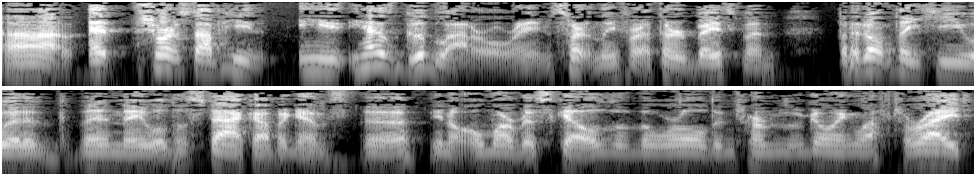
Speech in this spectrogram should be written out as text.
Uh, at shortstop, he, he has good lateral range, certainly for a third baseman, but I don't think he would have been able to stack up against the, you know, Omar Vizquels of the world in terms of going left to right.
